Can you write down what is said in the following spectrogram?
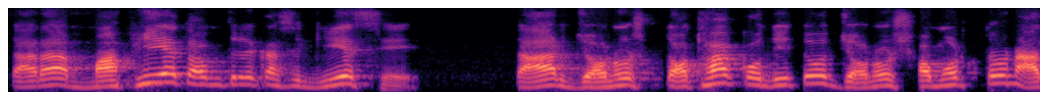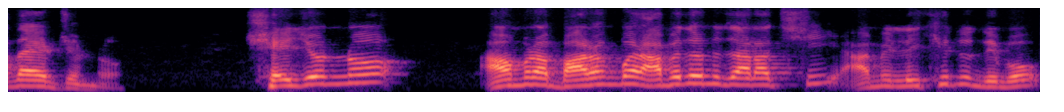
তারা মাফিয়া তন্ত্রের কাছে গিয়েছে, তার জন তথাকথিত জনসমর্থন আদায়ের জন্য। সেই জন্য আমরা বারংবার আবেদন জানাচ্ছি, আমি লিখিত দিব,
